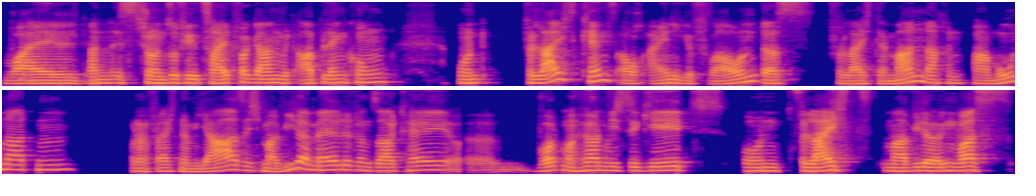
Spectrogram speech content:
Weil dann ist schon so viel Zeit vergangen mit Ablenkung. Und vielleicht kennt es auch einige Frauen, dass vielleicht der Mann nach ein paar Monaten oder vielleicht in einem Jahr sich mal wieder meldet und sagt, hey, äh, wollt mal hören, wie es dir geht und vielleicht mal wieder irgendwas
